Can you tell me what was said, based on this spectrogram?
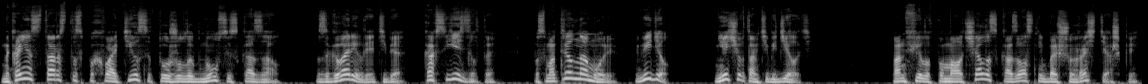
Наконец староста спохватился, тоже улыбнулся и сказал. «Заговорил я тебя. Как съездил-то? Посмотрел на море? Видел? Нечего там тебе делать». Панфилов помолчал и сказал с небольшой растяжкой.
